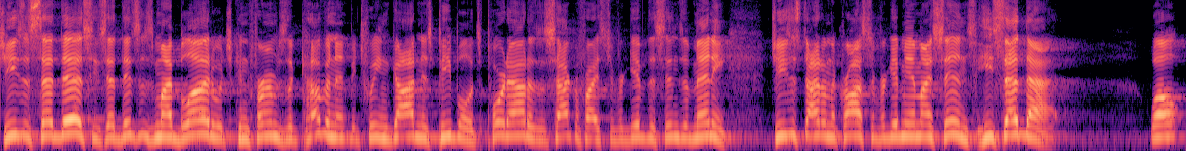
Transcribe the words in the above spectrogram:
Jesus said this He said, This is my blood, which confirms the covenant between God and his people. It's poured out as a sacrifice to forgive the sins of many. Jesus died on the cross to forgive me of my sins. He said that. Well,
